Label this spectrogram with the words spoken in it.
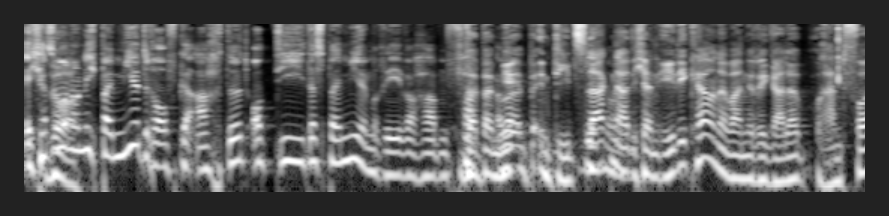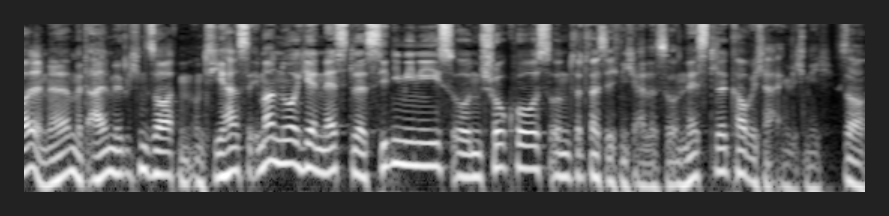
Ich habe So. immer noch nicht bei mir drauf geachtet, ob die das bei mir im Rewe haben. Fuck, Weil bei mir in Dienstlagen, da hatte ich einen Edeka und da waren die Regale randvoll, ne, mit allen möglichen Sorten. Und hier hast du immer nur hier Nestle Cine Minis und Schokos und was weiß ich nicht alles so. Nestle kaufe ich ja eigentlich nicht. So.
